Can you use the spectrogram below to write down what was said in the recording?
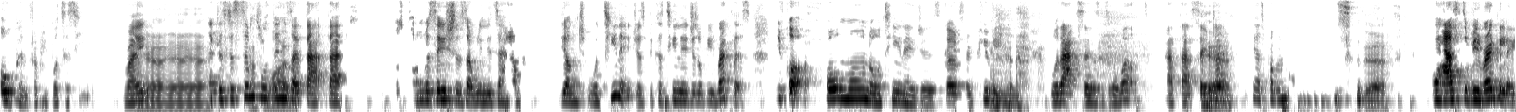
Open for people to see? Right? Yeah, yeah, yeah. Like it's just simple things like that that those conversations that we need to have young with teenagers because teenagers will be reckless. You've got hormonal teenagers going through puberty with access to the world at that same Yeah. time. Yeah, it's probably Yeah. it has to be regulated,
